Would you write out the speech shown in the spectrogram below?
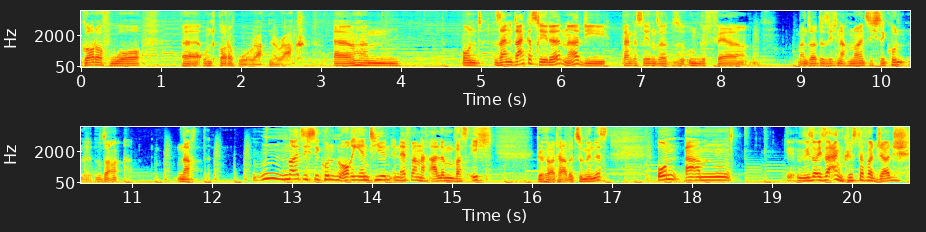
God of War und God of War Ragnarok. Ähm, und seine Dankesrede, ne, die Dankesreden sollten so ungefähr, man sollte sich nach 90 Sekunden, so, nach 90 Sekunden orientieren in etwa, nach allem, was ich gehört habe zumindest. Und ähm, wie soll ich sagen, Christopher Judge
